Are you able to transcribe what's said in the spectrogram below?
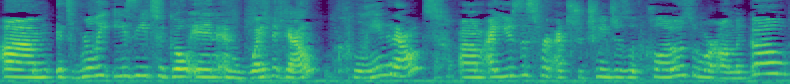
um, it's really easy to go in and wipe it down, clean it out. Um, I use this for extra changes of clothes when we're on the go.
